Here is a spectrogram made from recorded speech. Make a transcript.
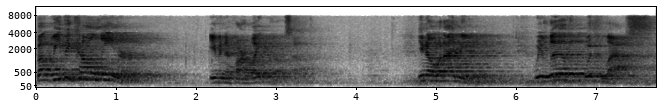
but we become leaner, even if our weight goes up. You know what I mean? We live with less.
